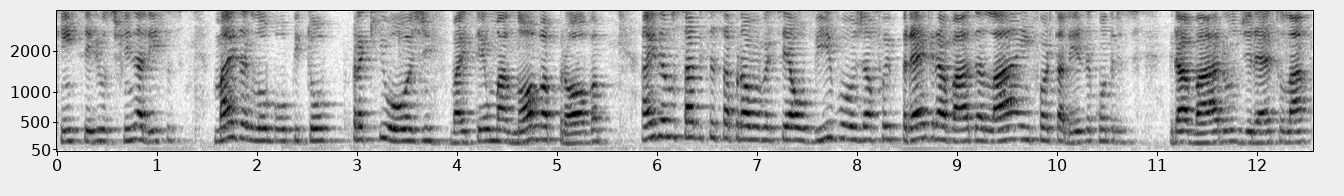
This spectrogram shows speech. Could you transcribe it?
Quem seriam os finalistas, mas a Globo optou para que hoje vai ter uma nova prova. Ainda não sabe se essa prova vai ser ao vivo ou já foi pré-gravada lá em Fortaleza, quando eles gravaram direto lá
